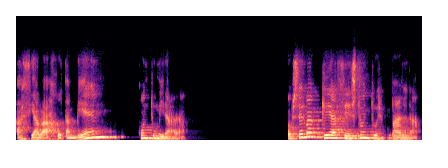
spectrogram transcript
hacia abajo también con tu mirada. Observa qué hace esto en tu espalda.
